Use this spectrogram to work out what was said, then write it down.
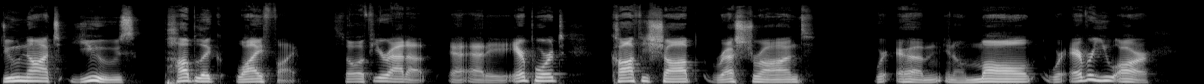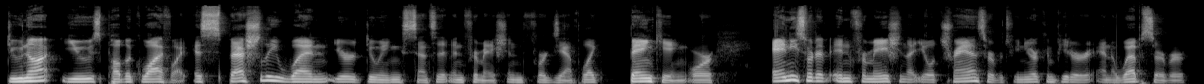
Do not use public Wi-Fi. So if you're at a at a airport, coffee shop, restaurant, where um, you know, mall, wherever you are, do not use public Wi-Fi, especially when you're doing sensitive information, for example, like banking or any sort of information that you'll transfer between your computer and a web server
